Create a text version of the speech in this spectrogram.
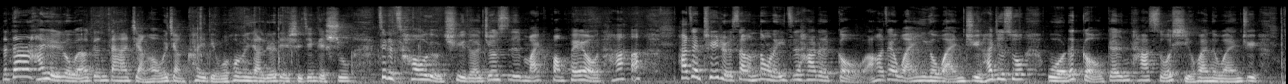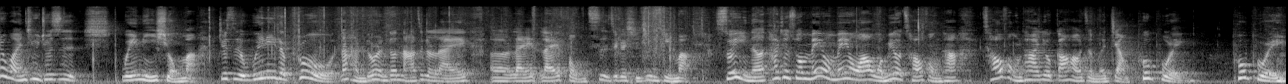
那当然还有一个我要跟大家讲哦，我讲快一点，我后面讲留点时间。给书，这个超有趣的，就是 Mike Pompeo 他他在 Twitter 上弄了一只他的狗，然后在玩一个玩具，他就说我的狗跟他所喜欢的玩具，这玩具就是维尼熊嘛，就是 Winnie the Pooh。那很多人都拿这个来呃来来讽刺这个习近平嘛，所以呢，他就说没有没有啊，我没有嘲讽他，嘲讽他又刚好怎怎么讲 Pooping。Pooping，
